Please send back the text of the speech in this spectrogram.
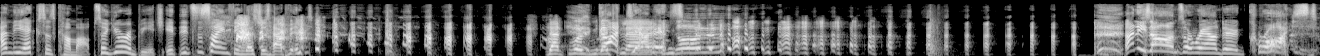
and the X has come up. So you're a bitch. It, it's the same thing that's just happened. that was my God damn plan it. all along. and his arms around her. Christ.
